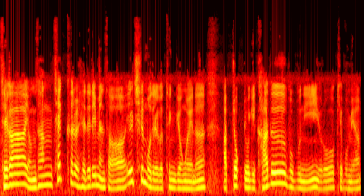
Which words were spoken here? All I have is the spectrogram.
제가 영상 체크를 해드리면서 17 모델 같은 경우에는 앞쪽 여기 가드 부분이 이렇게 보면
